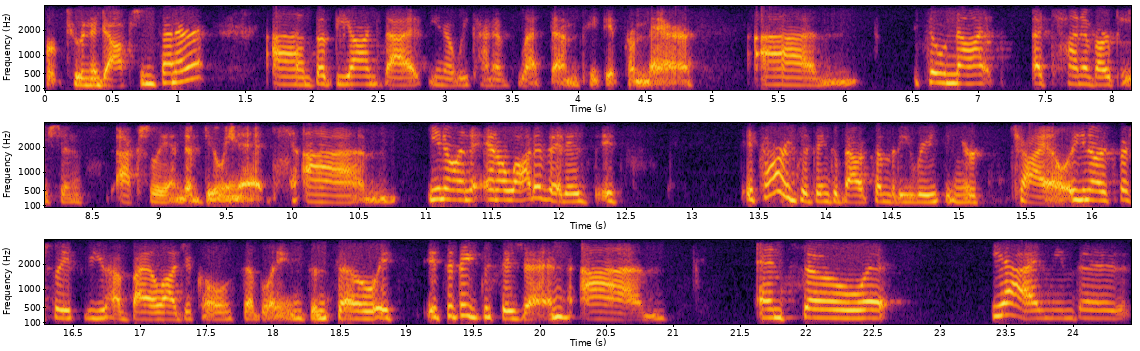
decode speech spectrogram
for, to an adoption center. Um, but beyond that, you know, we kind of let them take it from there. Um, so not a ton of our patients actually end up doing it. Um, you know, and, and a lot of it is it's it's hard to think about somebody raising your child, you know, especially if you have biological siblings. And so it's it's a big decision. Um, and so, yeah, I mean, the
